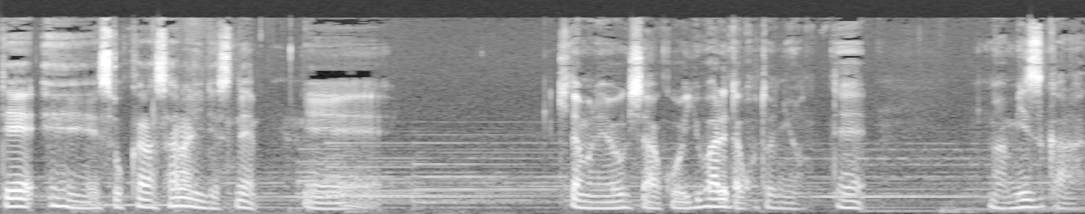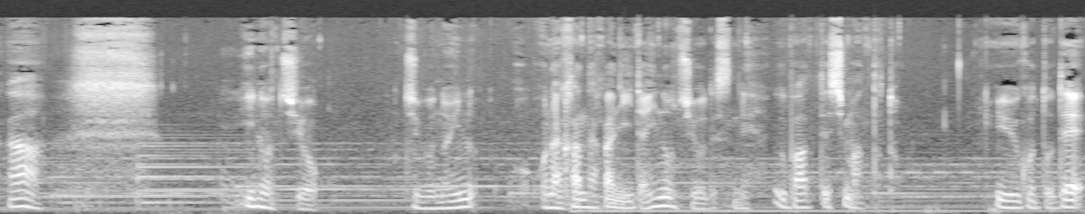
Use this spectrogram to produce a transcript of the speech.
で、えー、そこからさらにですね、えー、北村容疑者はこう言われたことによって、まあ、自らが命を自分のお腹の中にいた命をですね奪ってしまったということで、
